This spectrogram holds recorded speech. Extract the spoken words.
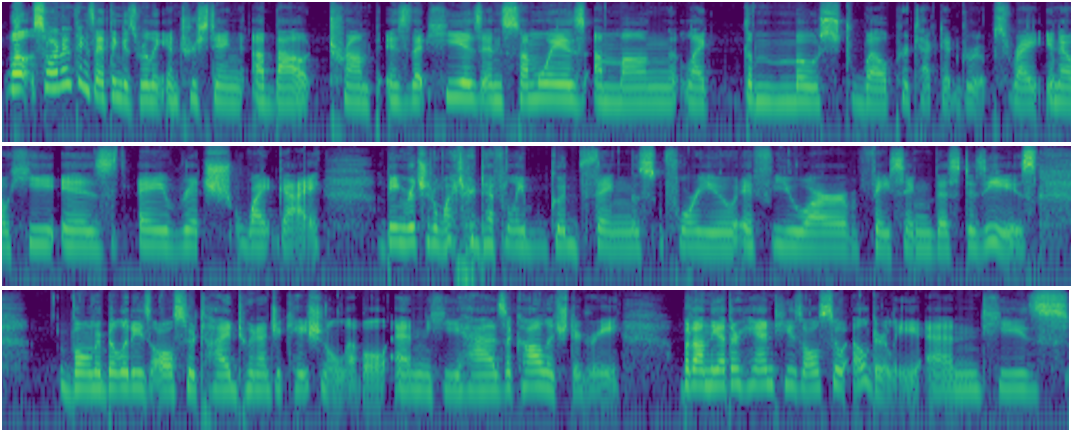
Well, so one of the things I think is really interesting about Trump is that he is in some ways among like the most well protected groups, right? You know, he is a rich white guy. Being rich and white are definitely good things for you if you are facing this disease vulnerability is also tied to an educational level, and he has a college degree. But on the other hand, he's also elderly and he's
